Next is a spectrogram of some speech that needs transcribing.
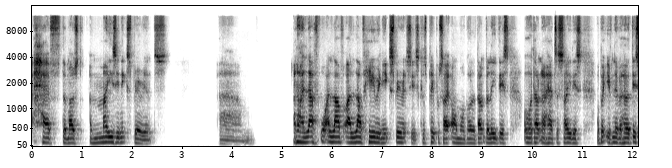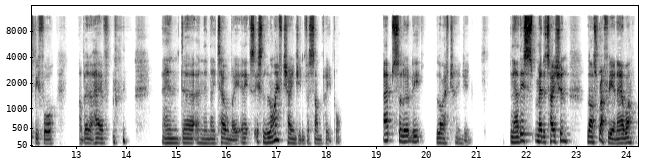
have the most amazing experience. Um, and I love what I love. I love hearing the experiences because people say, "Oh my god, I don't believe this," or "I don't know how to say this." I bet you've never heard this before. I bet I have. and uh, and then they tell me, and it's it's life changing for some people. Absolutely life changing. Now, this meditation lasts roughly an hour,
